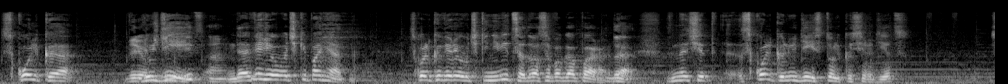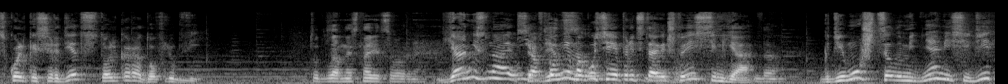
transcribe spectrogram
Сколько Веревочки людей... не виться, а? Да, веревочки, понятно. Сколько веревочки не виться, а два сапога пара. Да. Значит, сколько людей, столько сердец. Сколько сердец, столько родов любви. Тут главное остановиться вовремя. Я не знаю. Я Сердец, вполне могу себе представить, да. что есть семья, Да. где муж целыми днями сидит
